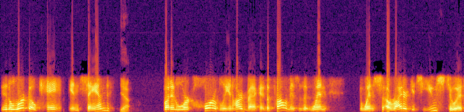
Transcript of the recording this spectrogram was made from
it'll work okay in sand, Yeah. But it'll work horribly in hard pack. The problem is, is that when when a rider gets used to it,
